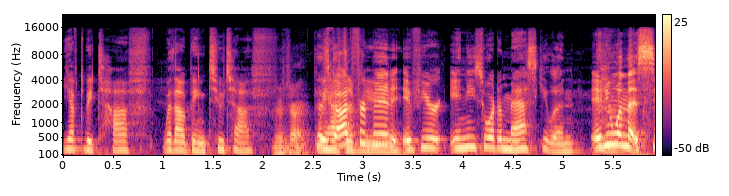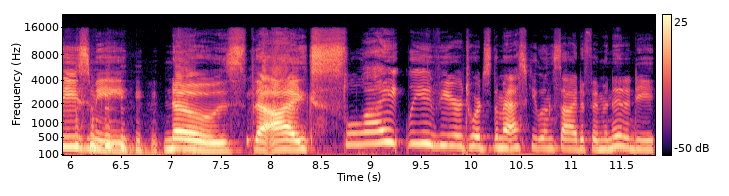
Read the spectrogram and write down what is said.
You have to be tough without being too tough. That's right. Because God to forbid, be- if you're any sort of masculine, anyone that sees me knows that I slightly veer towards the masculine side of femininity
